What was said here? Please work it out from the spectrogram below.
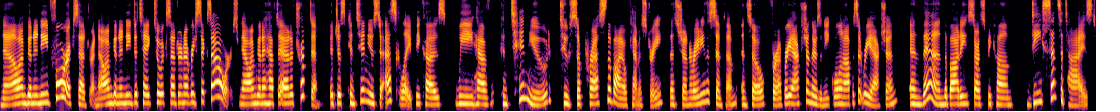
now I'm going to need four Excedrin. Now I'm going to need to take two Excedrin every six hours. Now I'm going to have to add a triptan. It just continues to escalate because we have continued to suppress the biochemistry that's generating the symptom. And so for every action, there's an equal and opposite reaction. And then the body starts to become desensitized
